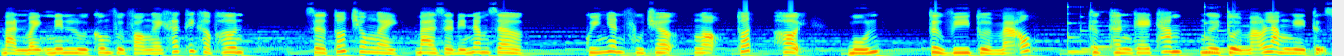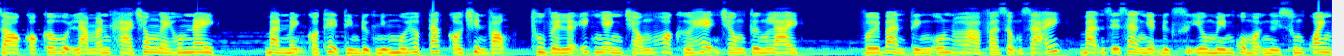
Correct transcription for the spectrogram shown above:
bản mệnh nên lùi công việc vào ngày khác thích hợp hơn. Giờ tốt trong ngày, 3 giờ đến 5 giờ quý nhân phù trợ, ngọ, tuất, hợi. 4. Tử vi tuổi mão Thực thần ghé thăm, người tuổi mão làm nghề tự do có cơ hội làm ăn khá trong ngày hôm nay. Bản mệnh có thể tìm được những mối hợp tác có triển vọng, thu về lợi ích nhanh chóng hoặc hứa hẹn trong tương lai. Với bản tính ôn hòa và rộng rãi, bạn dễ dàng nhận được sự yêu mến của mọi người xung quanh,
